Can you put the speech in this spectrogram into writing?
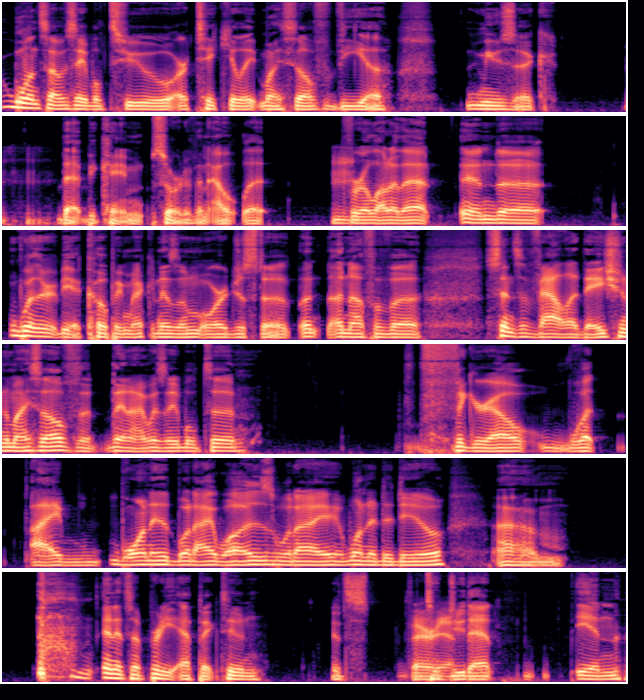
Once I was able to articulate myself via music, that became sort of an outlet Mm. for a lot of that, and uh, whether it be a coping mechanism or just a, en- enough of a sense of validation of myself that then I was able to figure out what I wanted, what I was, what I wanted to do. Um, and it's a pretty epic tune it's very to do that in.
